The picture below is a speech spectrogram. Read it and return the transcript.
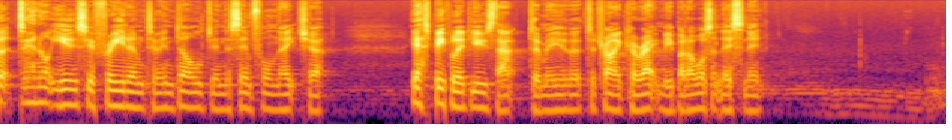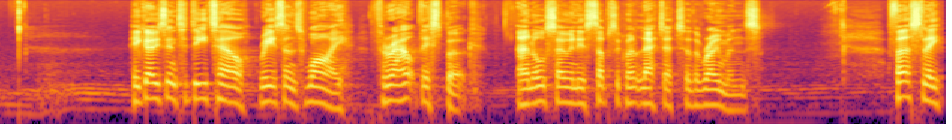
but do not use your freedom to indulge in the sinful nature. Yes, people had used that to me uh, to try and correct me, but I wasn't listening. He goes into detail reasons why throughout this book and also in his subsequent letter to the Romans. Firstly,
